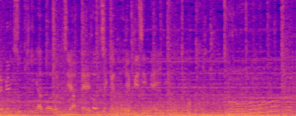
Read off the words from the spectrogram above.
Devemos subir agora o dia 10 ao chegar no DPG 10. Oh!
